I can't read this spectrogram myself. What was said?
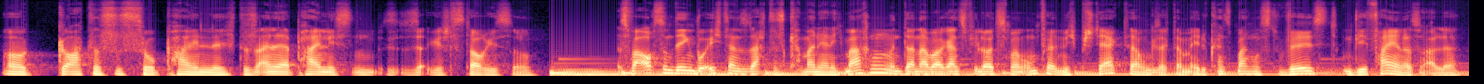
Oh Gott, das ist so peinlich. Das ist eine der peinlichsten Stories so. Es war auch so ein Ding, wo ich dann so dachte, das kann man ja nicht machen. Und dann aber ganz viele Leute aus meinem Umfeld mich bestärkt haben und gesagt haben, ey, du kannst machen, was du willst. Und wir feiern das alle.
